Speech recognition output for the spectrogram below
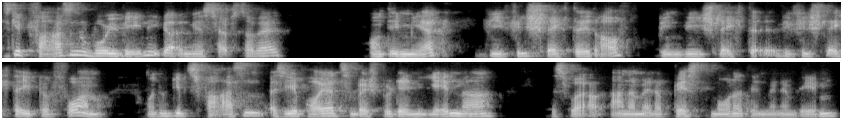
es gibt Phasen, wo ich weniger an mir selbst arbeite und ich merke, wie viel schlechter ich drauf bin, wie schlechter, wie viel schlechter ich perform. Und dann gibt's Phasen, also ich habe heuer zum Beispiel den Jänner, das war einer meiner besten Monate in meinem Leben,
